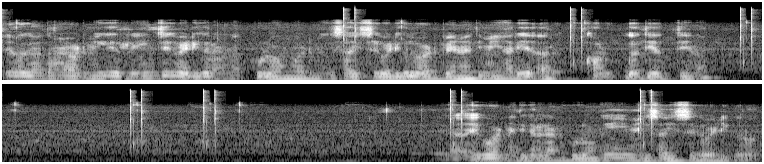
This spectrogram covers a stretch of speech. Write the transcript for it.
ඒ වගේම තමයි ඔයාලට මේකේ රේන්ජ් එක වැඩි කරන්නත් පුළුවන්. ඔයාලට මේකේ සයිස් එක වැඩි කරලා ඔයාලට පේනවා. ඇති මේ හරිය අර කළු ගතියක් තියෙනවා. ඒක ඔයාලට නැති කරගන්න පුළුවන්. මේ සයිස් එක වැඩි කරොත්.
